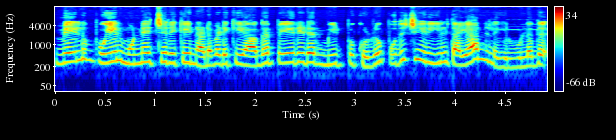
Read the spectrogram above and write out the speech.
மேலும் புயல் முன்னெச்சரிக்கை நடவடிக்கையாக பேரிடர் மீட்புக் குழு புதுச்சேரியில் தயார் நிலையில் உள்ளது.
